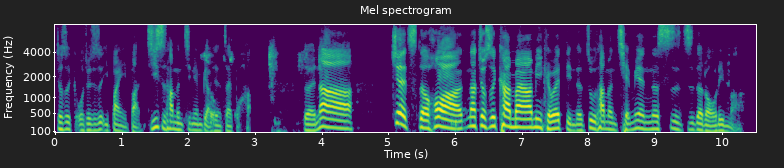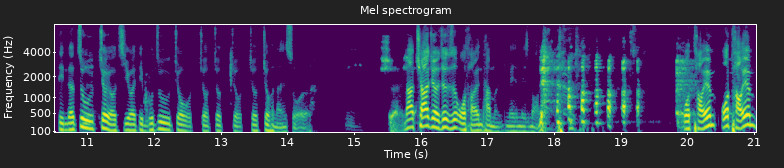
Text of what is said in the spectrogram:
就是，我觉得就是一半一半。即使他们今年表现再不好，对，那 Jets 的话，那就是看迈阿密可不可以顶得住他们前面那四支的蹂躏嘛。顶得住就有机会，顶不住就就就就就就很难说了。嗯，是啊。那 Charger 就是我讨厌他们，没没什么好讲。我讨厌我讨厌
